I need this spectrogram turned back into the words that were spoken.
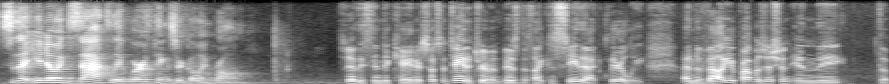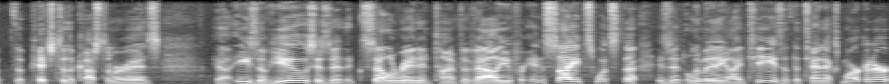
so that you know exactly where things are going wrong. So you have these indicators, so it's a data-driven business, I can see that clearly. And the value proposition in the, the, the pitch to the customer is, uh, ease of use, is it accelerated time to value for insights? What's the, is it eliminating IT? Is it the 10X marketer?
